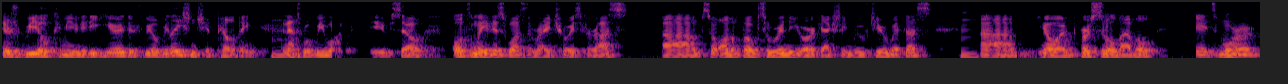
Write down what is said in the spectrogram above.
there's real community here, there's real relationship building, and that's what we wanted to do. So ultimately, this was the right choice for us. Um, so all the folks who were in New York actually moved here with us. Um, you know, on personal level, it's more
